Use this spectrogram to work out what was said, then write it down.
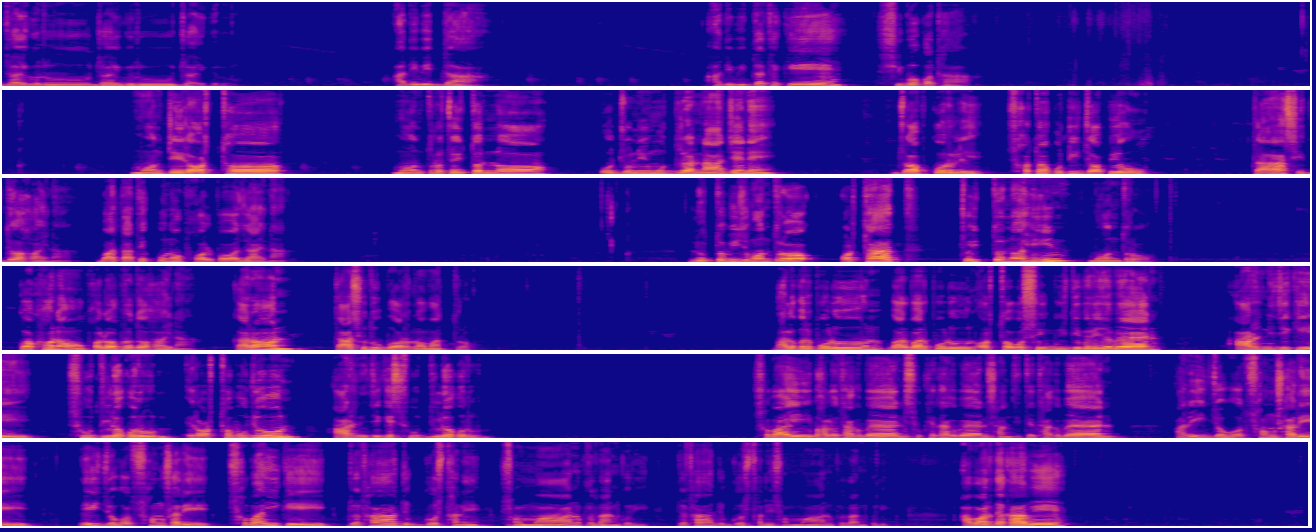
জয় গুরু জয় গুরু জয় গুরু। আদিবিদ্যা। আদিবিদ্যা থেকে শিবকথা। মন্ত্রের অর্থ, মন্ত্র চৈতন্য ও জনি মুদ্রা না জেনে জপ করলে শত কোটি জপেও তা সিদ্ধ হয় না বা তাতে কোনো ফল পাওয়া যায় না। লুপ্তবীজ মন্ত্র অর্থাৎ চৈতন্যহীন মন্ত্র। কখনো ফলপ্রদ হয় না, কারণ তা শুধু বর্ণমাত্র ভালো করে পড়ুন, বারবার পড়ুন, অর্থ অবশ্যই বুঝতে পেরে যাবেন। আর নিজেকে সুদৃঢ় করুন, এর অর্থ বুঝুন, আর নিজেকে সুদৃঢ় করুন। সবাই ভালো থাকবেন, সুখে থাকবেন, শান্তিতে থাকবেন। আর এই জগৎ সংসারে, এই জগৎ সংসারে সবাইকে যথাযোগ্য স্থানে সম্মান প্রদান করি, যথাযোগ্য স্থানে সম্মান প্রদান করি। আবার দেখা হবে।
